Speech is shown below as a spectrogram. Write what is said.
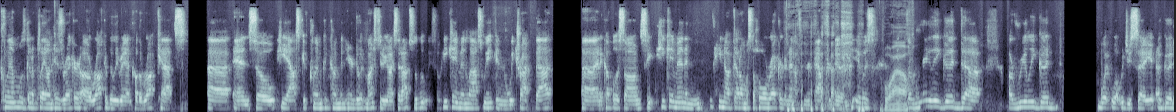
Clem was going to play on his record, a rockabilly band called the Rockats. Uh, and so he asked if Clem could come in here and do it in my studio. I said, absolutely. So he came in last week and we tracked that uh, and a couple of songs. He, he came in and he knocked out almost the whole record in after, afternoon. It was, wow? it was a really good, uh, a really good, what what would you say? A good.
